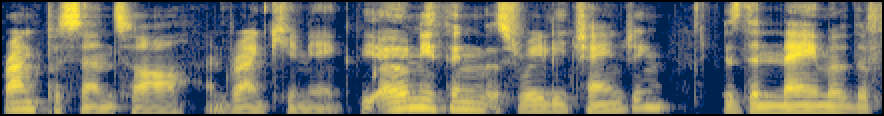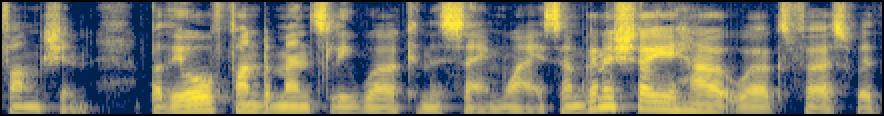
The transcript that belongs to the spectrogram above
rank percentile, and rank unique. The only thing that's really changing is the name of the function, but they all fundamentally work in the same way. So I'm going to show you how it works first with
